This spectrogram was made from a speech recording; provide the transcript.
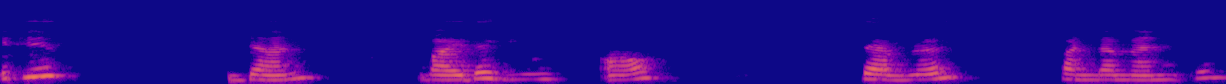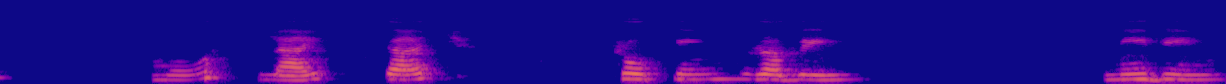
it is done by the use of several fundamental modes like touch, stroking, rubbing, kneading,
